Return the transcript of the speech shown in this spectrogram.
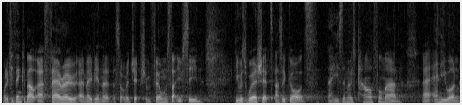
Well, if you think about uh, Pharaoh, uh, maybe in the, the, sort of Egyptian films that you've seen, he was worshipped as a god. Uh, he's the most powerful man uh, anyone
